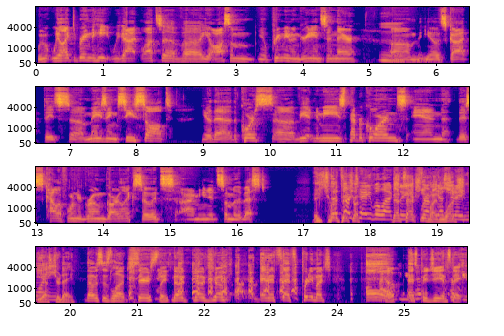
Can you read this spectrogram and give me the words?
we we like to bring the heat. We got lots of uh, you know, awesome you know premium ingredients in there. Mm. Um, you know, it's got this uh, amazing sea salt. You know, the the coarse uh, Vietnamese peppercorns and this California grown garlic. So it's, I mean, it's some of the best. Hey, sort of That's our picture- table, actually, That's actually from my yesterday lunch morning. yesterday. That was his lunch. Seriously, no, no joke. And it's that's pretty much all SPG and I hope steak. you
